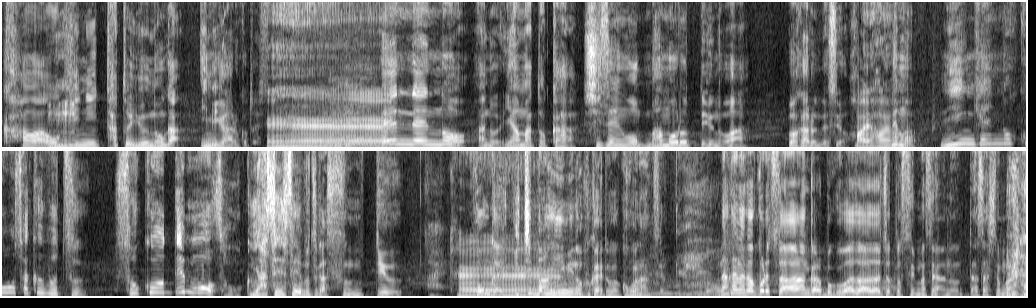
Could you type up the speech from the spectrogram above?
川を気に入ったというのが意味があることです。天然のあの山とか自然を守るっていうのは分かるんですよ。はいはいはいでも人間の工作物そこでも野生生物が住むっていう。今回一番意味の深いところがここなんですよ。なかなかこれ伝わらんから僕わざわざちょっとすいませんあの出させてもらって。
